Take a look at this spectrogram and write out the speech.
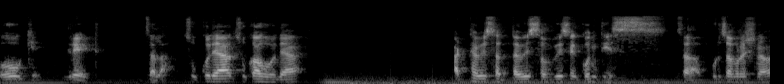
okay great चला चुकू द्या चुका होऊ द्या. अठ्ठावीस सत्तावीस सव्वीस एकोणतीस. चला पुढचा प्रश्न.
